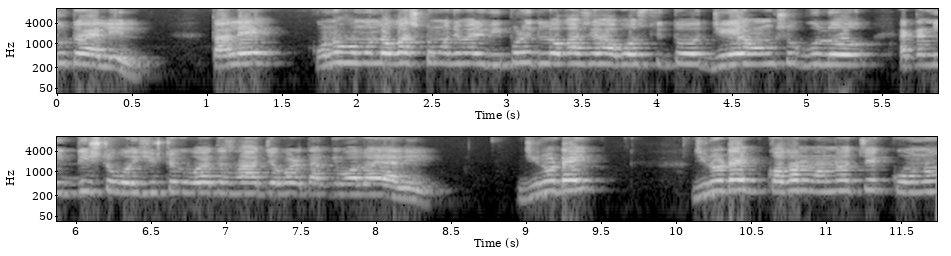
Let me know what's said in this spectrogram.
দুটো অ্যালিল তাহলে কোনো হোমোলোগাস ক্রোমোজোমের বিপরীত লোকাসে অবস্থিত যে অংশগুলো একটা নির্দিষ্ট বৈশিষ্ট্যকে বোঝাতে সাহায্য করে তাকে বলা হয় অ্যালিল। জিনোটাইপ? জিনোটাইপ কথার মানে হচ্ছে কোনো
